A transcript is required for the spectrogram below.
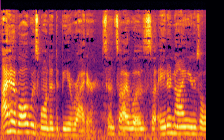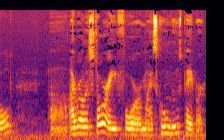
I have always wanted to be a writer since I was uh, eight or nine years old. Uh, I wrote a story for my school newspaper,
